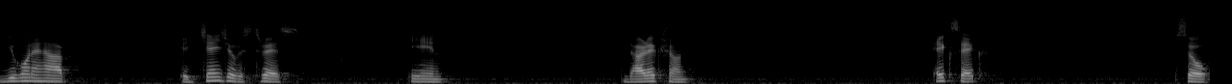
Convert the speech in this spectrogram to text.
you're going to have a change of stress in direction xx. So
